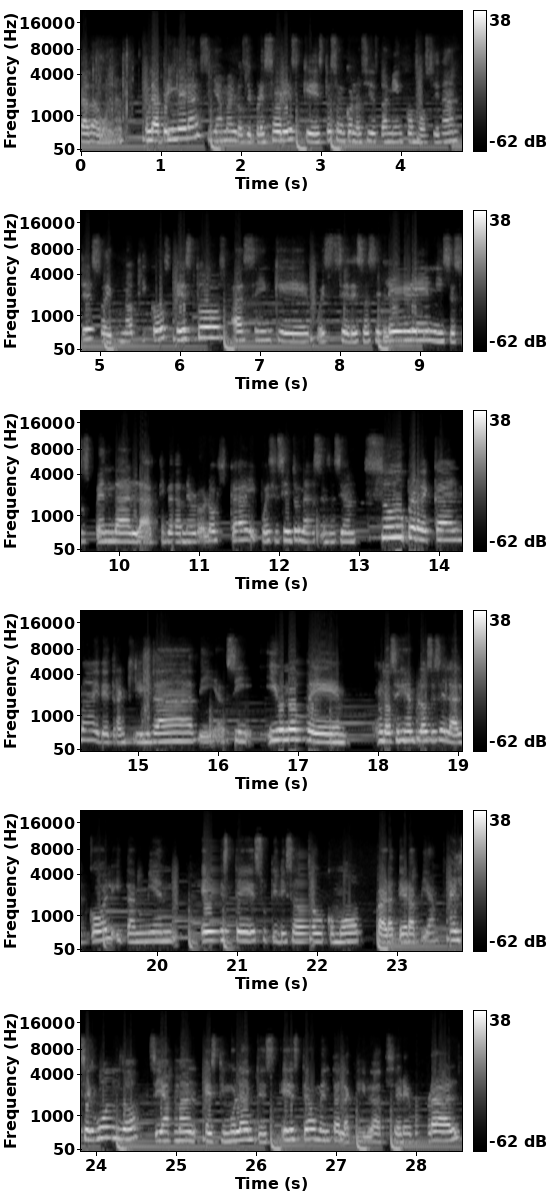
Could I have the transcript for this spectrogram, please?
cada una. La primera se llama los depresores, que estos son conocidos también como sedantes o hipnóticos. Estos hacen que pues se desaceleren y se suspenda la actividad neurológica y pues se siente una sensación súper de calma y de tranquilidad y así. Y uno de los ejemplos es el alcohol y también este es utilizado como para terapia. El segundo se llaman estimulantes. Este aumenta la actividad cerebral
